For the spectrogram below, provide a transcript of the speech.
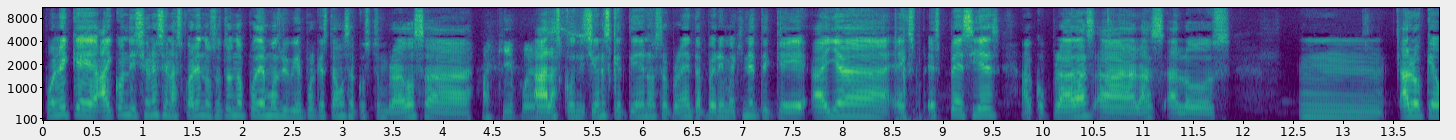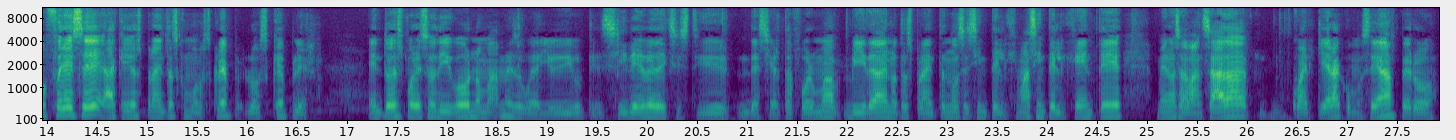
pone que hay condiciones en las cuales nosotros no podemos vivir porque estamos acostumbrados a Aquí, pues. a las condiciones que tiene nuestro planeta, pero imagínate que haya especies acopladas a las a los mm, a lo que ofrece aquellos planetas como los Krep- los Kepler. Entonces por eso digo, no mames, güey, yo digo que sí debe de existir de cierta forma vida en otros planetas, no sé si intelig- más inteligente, menos avanzada, cualquiera como sea, pero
